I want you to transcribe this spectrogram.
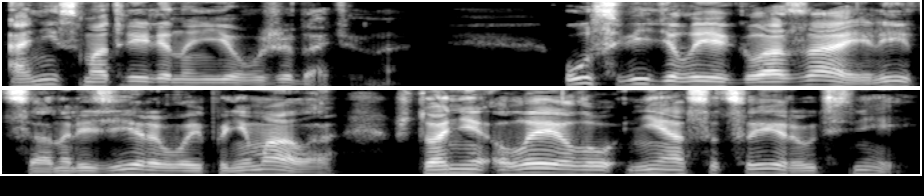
Они смотрели на нее выжидательно. Ус видела их глаза и лица, анализировала и понимала, что они Лейлу не ассоциируют с ней.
